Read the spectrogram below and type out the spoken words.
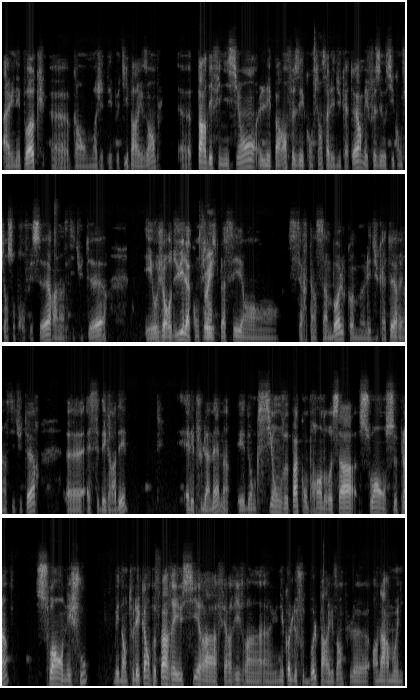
À une époque, euh, quand moi j'étais petit, par exemple, euh, par définition, les parents faisaient confiance à l'éducateur, mais faisaient aussi confiance au professeur, à l'instituteur. Et aujourd'hui, la confiance Oui. placée en certains symboles, comme l'éducateur et l'instituteur, elle s'est dégradée. Elle est plus la même. Et donc, si on veut pas comprendre ça, soit on se plaint, soit on échoue. Mais dans tous les cas, on peut pas réussir à faire vivre un- un- une école de football, par exemple, en harmonie.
